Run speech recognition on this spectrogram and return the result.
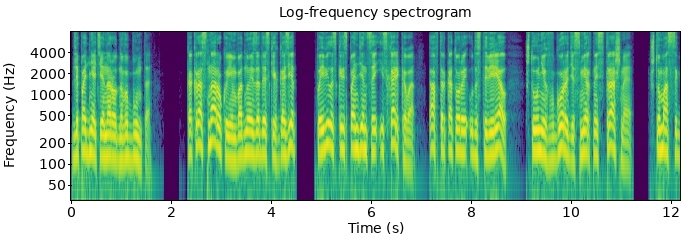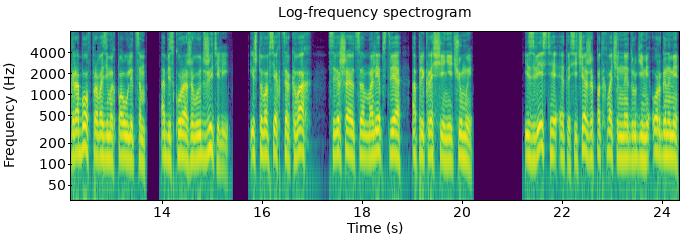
для поднятия народного бунта. Как раз на руку им в одной из одесских газет появилась корреспонденция из Харькова, автор которой удостоверял, что у них в городе смертность страшная, что массы гробов, провозимых по улицам, обескураживают жителей, и что во всех церквах совершаются молебствия о прекращении чумы. Известие это, сейчас же подхваченное другими органами,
